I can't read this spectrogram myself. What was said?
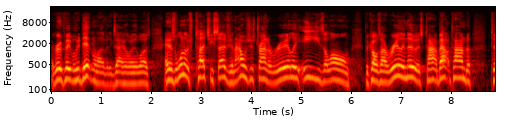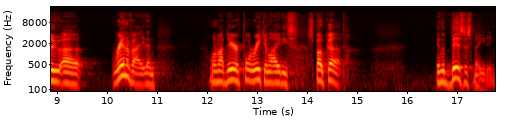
A group of people who didn't love it exactly the way it was. And it's one of those touchy subjects. And I was just trying to really ease along because I really knew it was time, about time to, to uh, renovate. And one of my dear Puerto Rican ladies spoke up in the business meeting.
